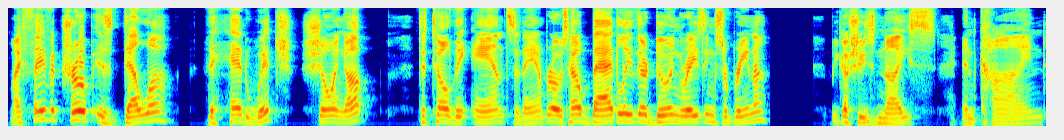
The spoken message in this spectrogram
My favorite trope is Della, the head witch, showing up to tell the aunts and Ambrose how badly they're doing raising Sabrina because she's nice and kind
